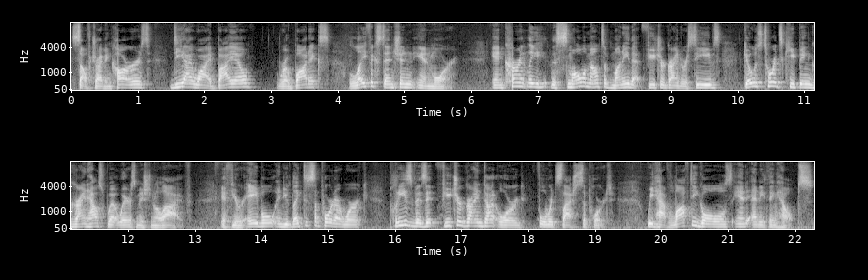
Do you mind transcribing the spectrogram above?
self driving cars, DIY bio, robotics, life extension, and more. And currently, the small amounts of money that Future Grind receives goes towards keeping Grindhouse Wetware's mission alive. If you're able and you'd like to support our work, please visit futuregrind.org forward slash support. We have lofty goals and anything helps.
